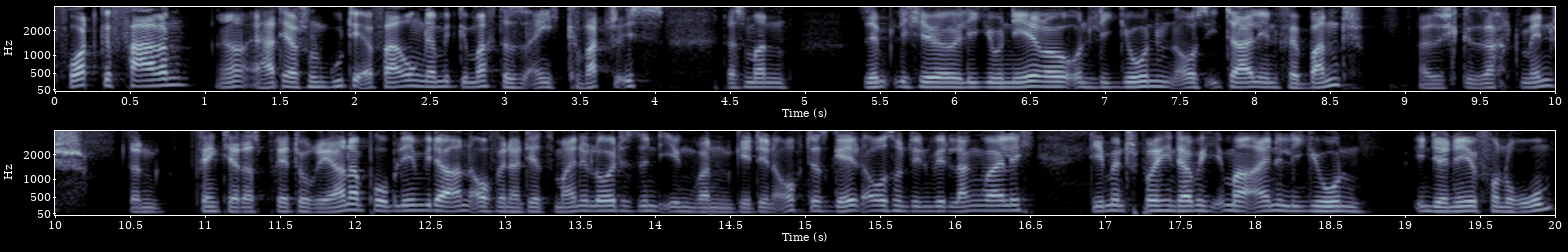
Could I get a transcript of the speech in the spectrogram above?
fortgefahren. Ja, er hat ja schon gute Erfahrungen damit gemacht, dass es eigentlich Quatsch ist, dass man sämtliche Legionäre und Legionen aus Italien verbannt. Also ich gesagt, Mensch, dann fängt ja das Prätorianer-Problem wieder an, auch wenn das jetzt meine Leute sind. Irgendwann geht denen auch das Geld aus und denen wird langweilig. Dementsprechend habe ich immer eine Legion in der Nähe von Rom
